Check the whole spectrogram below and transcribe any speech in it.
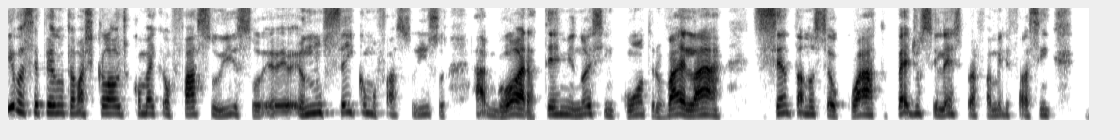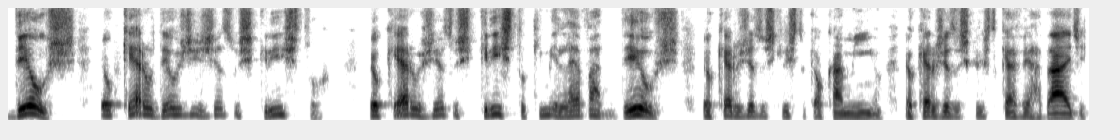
E você pergunta, mas Cláudio, como é que eu faço isso? Eu, eu não sei como faço isso. Agora, terminou esse encontro, vai lá, senta no seu quarto, pede um silêncio para a família e fala assim: Deus, eu quero o Deus de Jesus Cristo. Eu quero Jesus Cristo que me leva a Deus. Eu quero Jesus Cristo que é o caminho. Eu quero Jesus Cristo que é a verdade.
